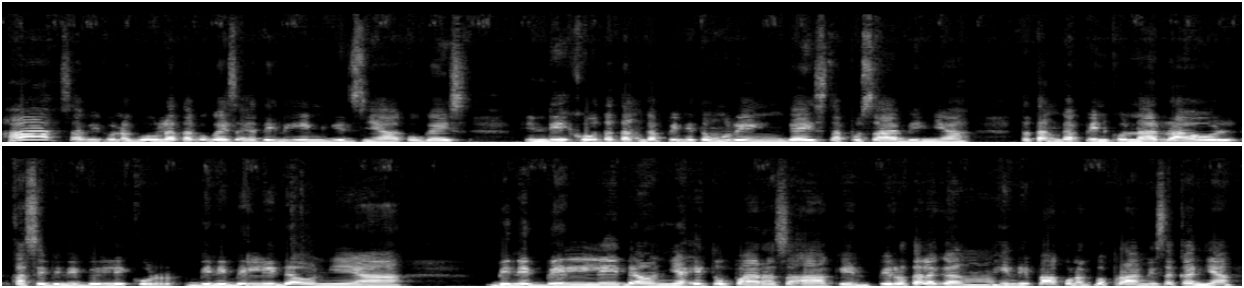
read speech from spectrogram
ha? Sabi ko, nagulat ako guys, at ini-engage niya ako guys. Hindi ko tatanggapin itong ring guys. Tapos sabi niya, tatanggapin ko na raw kasi binibili ko, binibili daw niya, binibili daw niya ito para sa akin. Pero talagang hindi pa ako nagpa-promise sa kanya,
